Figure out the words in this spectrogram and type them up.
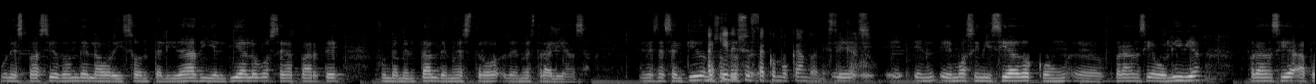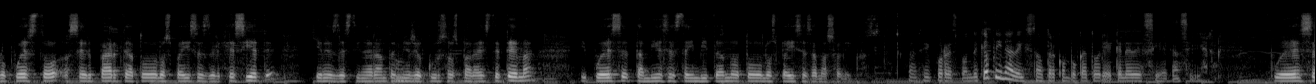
un espacio donde la horizontalidad y el diálogo sea parte fundamental de, nuestro, de nuestra alianza. En ese sentido, ¿A quiénes se está convocando en este eh, caso? Hemos iniciado con Francia, Bolivia. Francia ha propuesto ser parte a todos los países del G7, quienes destinarán también recursos para este tema, y pues también se está invitando a todos los países amazónicos. Así corresponde. ¿Qué opina de esta otra convocatoria que le decía, canciller? Pues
